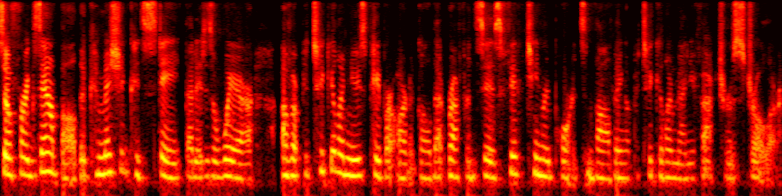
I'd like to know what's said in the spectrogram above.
So for example, the commission could state that it is aware of a particular newspaper article that references 15 reports involving a particular manufacturer's stroller.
